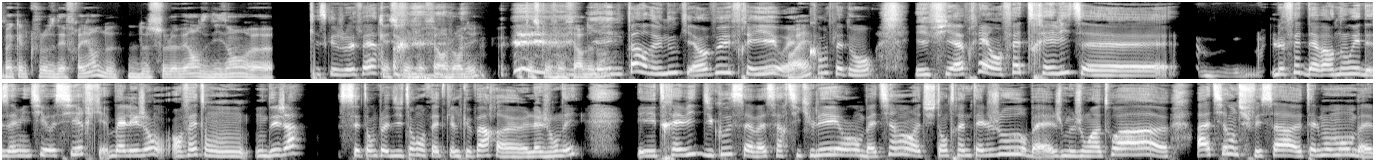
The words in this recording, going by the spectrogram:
pas quelque chose d'effrayant de, de se lever en se disant euh, qu'est-ce que je vais faire? qu'est-ce que je vais faire aujourd'hui? Qu'est-ce que je vais faire Il y demain? a une part de nous qui est un peu effrayée, ouais, Ouais. complètement. Et puis après, en fait, très vite, euh, le fait d'avoir noué des amitiés au cirque, bah, les gens, en fait, ont, ont déjà cet emploi du temps, en fait, quelque part, euh, la journée. Et très vite, du coup, ça va s'articuler en, bah tiens, tu t'entraînes tel jour, bah je me joins à toi. Euh, ah tiens, tu fais ça à tel moment, bah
